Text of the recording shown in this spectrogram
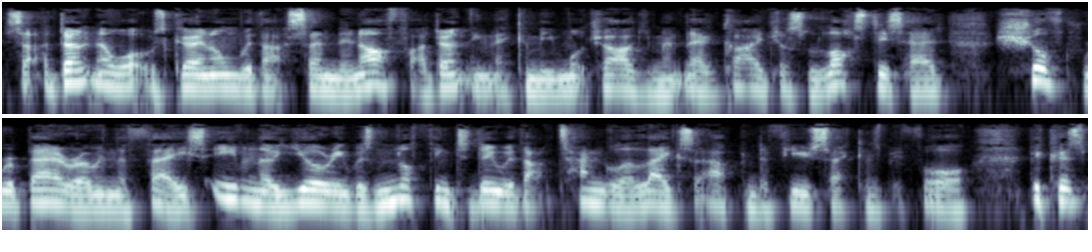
So I don't know what was going on with that sending off. I don't think there can be much argument there. Guy just lost his head, shoved Ribeiro in the face, even though Yuri was nothing to do with that tangle of legs that happened a few seconds before, because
